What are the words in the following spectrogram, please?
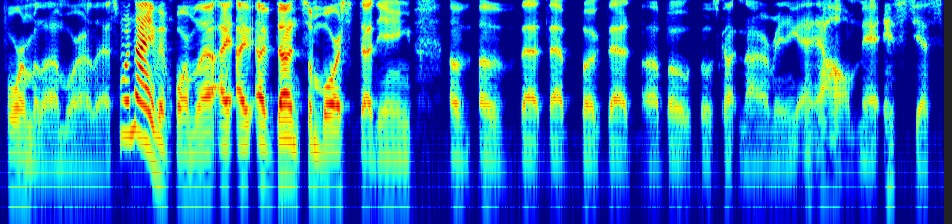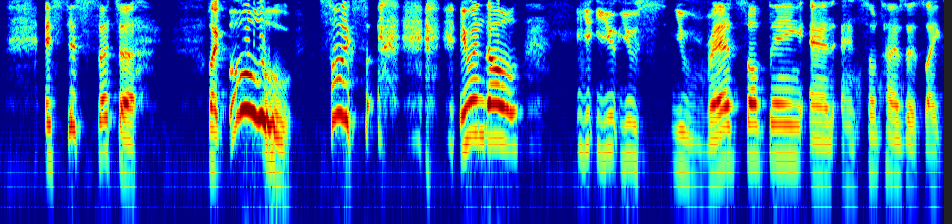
formula more or less. Well, not even formula. I, I I've done some more studying of of that that book that uh, Bo Bo Scott and I are reading. And, oh man, it's just it's just such a like ooh so even though you, you you read something and and sometimes it's like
